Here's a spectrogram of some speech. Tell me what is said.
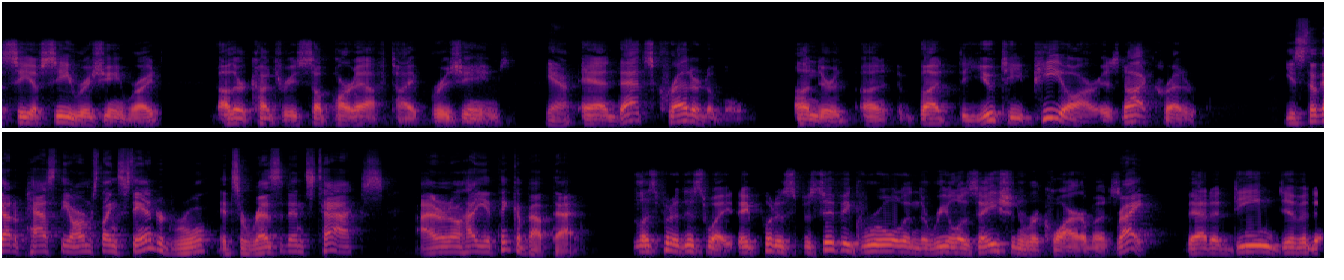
CFC regime, right? Other countries, subpart F type regimes. Yeah. And that's creditable under, uh, but the UTPR is not creditable. You still got to pass the arm's length standard rule. It's a residence tax. I don't know how you think about that let's put it this way they put a specific rule in the realization requirements right that a deemed dividend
